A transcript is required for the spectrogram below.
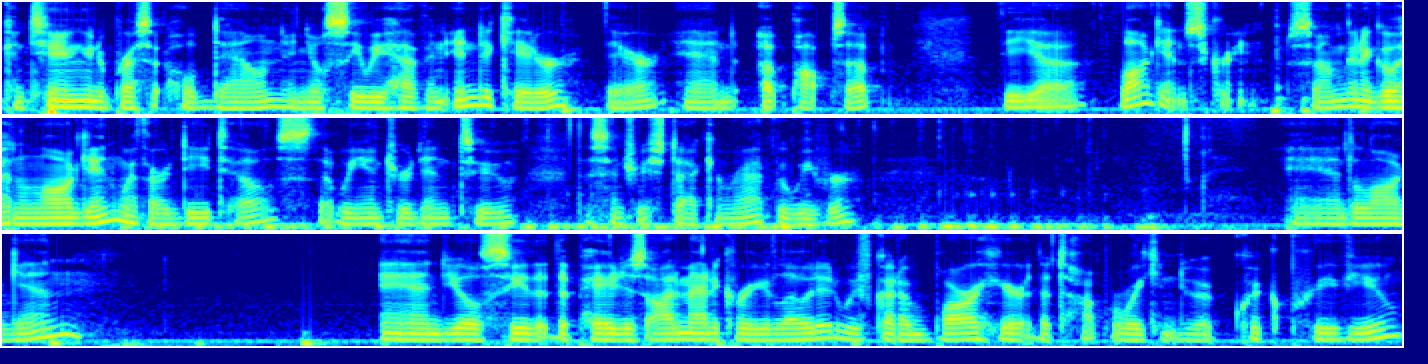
continuing to press it hold down and you'll see we have an indicator there and up pops up the uh, login screen. So I'm going to go ahead and log in with our details that we entered into the Sentry Stack and RapidWeaver and log in and you'll see that the page is automatically reloaded. We've got a bar here at the top where we can do a quick preview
